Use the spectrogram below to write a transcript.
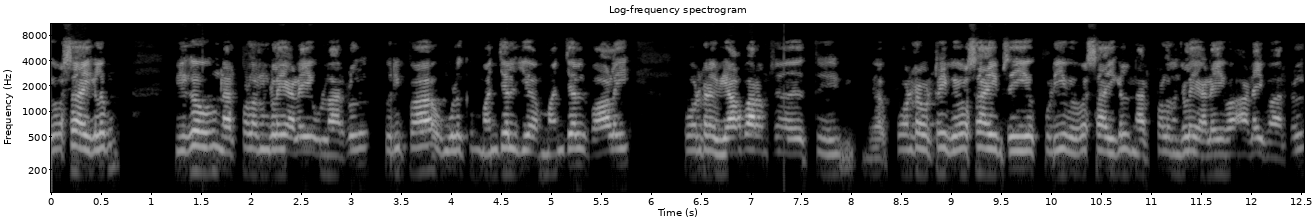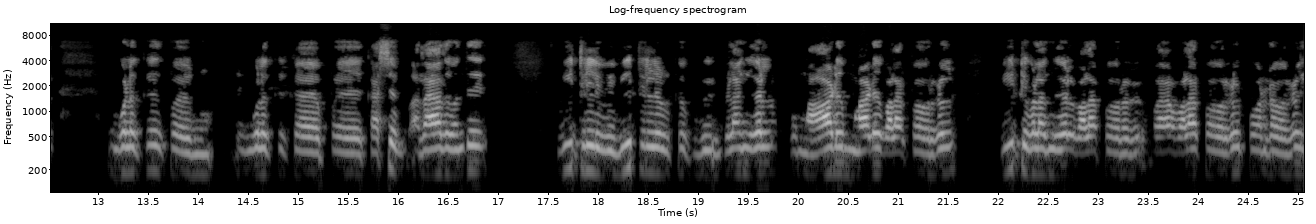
விவசாயிகளும் மிகவும் நற்பலன்களை அடைய உள்ளார்கள். குறிப்பாக உங்களுக்கு மஞ்சள் மஞ்சள் வாழை போன்ற வியாபாரம் போன்றவற்றை விவசாயம் செய்யக்கூடிய விவசாயிகள் நற்பலன்களை அடைவா அடைவார்கள். உங்களுக்கு இப்போ உங்களுக்கு க கசு அதாவது வந்து வீட்டில் வீட்டில் இருக்க விலங்குகள் ஆடு மாடு வளர்ப்பவர்கள் வீட்டு விலங்குகள் வளர்ப்பவர்கள் வளர்ப்பவர்கள் போன்றவர்கள்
